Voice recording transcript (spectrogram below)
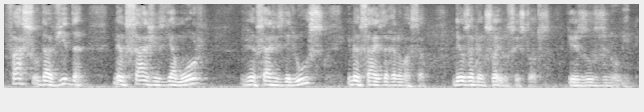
façam da vida mensagens de amor, mensagens de luz e mensagens de renovação. Deus abençoe vocês todos. Jesus os ilumine.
